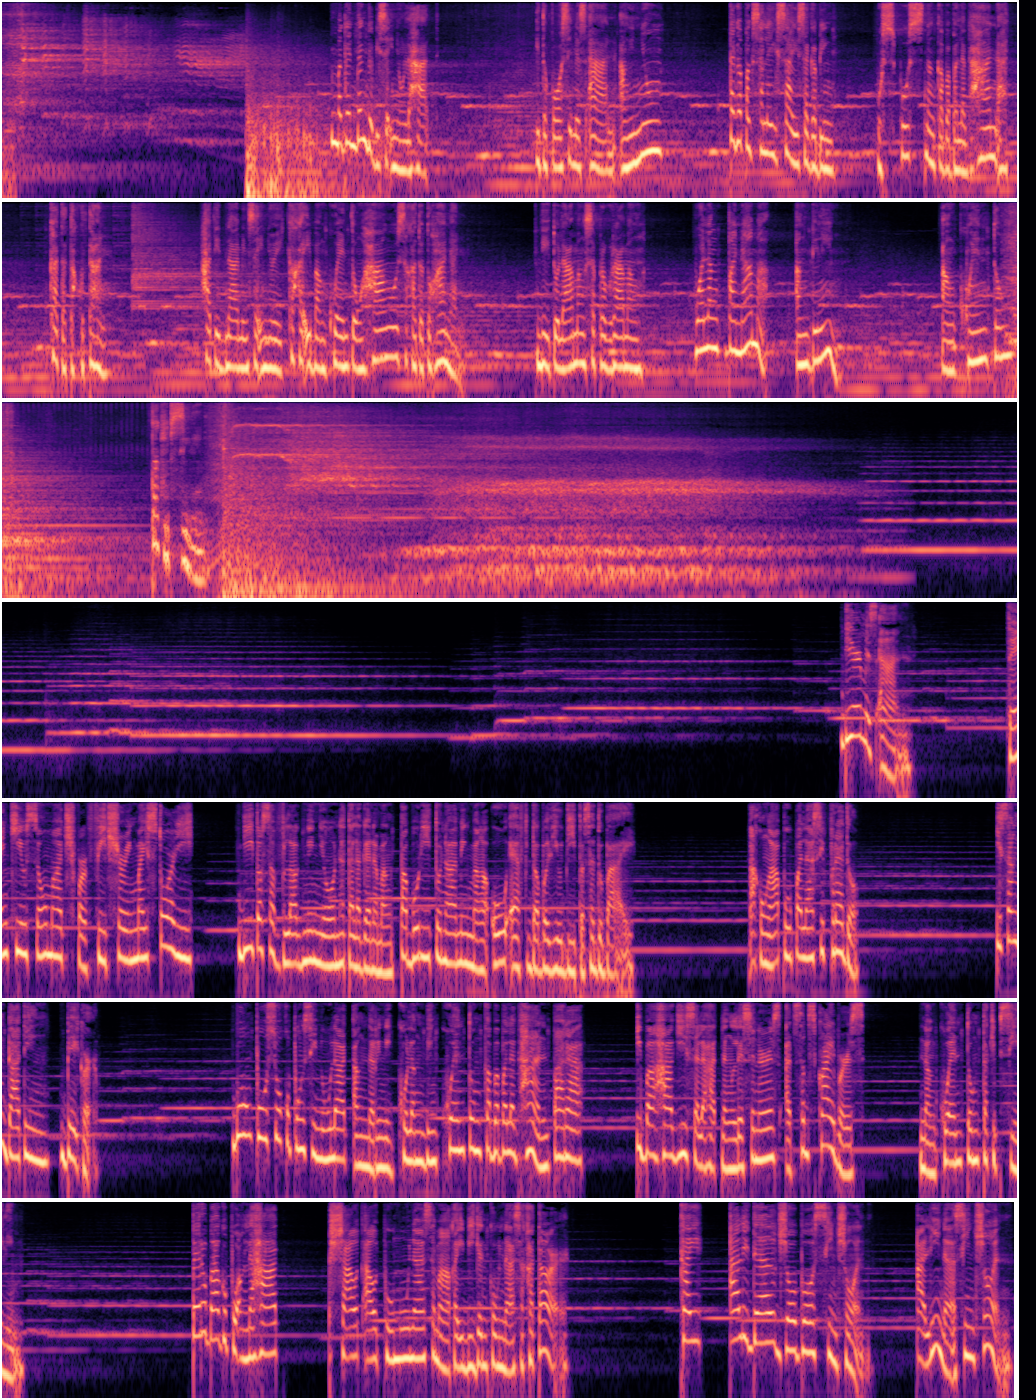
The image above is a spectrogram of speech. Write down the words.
Magandang gabi sa inyong lahat. Ito po si Miss Anne, ang inyong tagapagsalaysay sa gabing puspos ng kababalaghan at katatakutan. Hatid namin sa inyo'y kakaibang kwentong hango sa katotohanan. Dito lamang sa programang Walang Panama ang Dilim. Ang kwentong Takip Siling. Dear Miss Anne, Thank you so much for featuring my story dito sa vlog ninyo na talaga namang paborito naming mga OFW dito sa Dubai. Ako nga po pala si Fredo. Isang dating baker. Buong puso ko pong sinulat ang narinig ko lang ding kwentong kababalaghan para ibahagi sa lahat ng listeners at subscribers ng kwentong takipsilim. Pero bago po ang lahat, shout out po muna sa mga kaibigan kong nasa Qatar. Kay Alidel Jobo Sinchon, Alina Sinchon,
